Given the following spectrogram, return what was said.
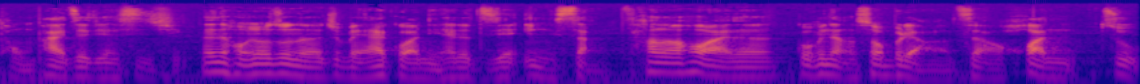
统派这件事情。但是洪秀柱呢就没爱管你，他就直接硬上。唱到后来呢，国民党受不了了，只好换柱。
